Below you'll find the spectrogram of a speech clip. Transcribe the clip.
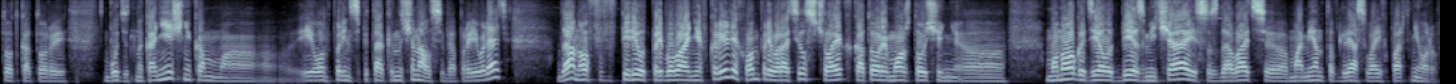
тот, который будет наконечником, э, и он, в принципе, так и начинал себя проявлять. Да, но в, период пребывания в крыльях он превратился в человека, который может очень э, много делать без мяча и создавать э, моментов для своих партнеров.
